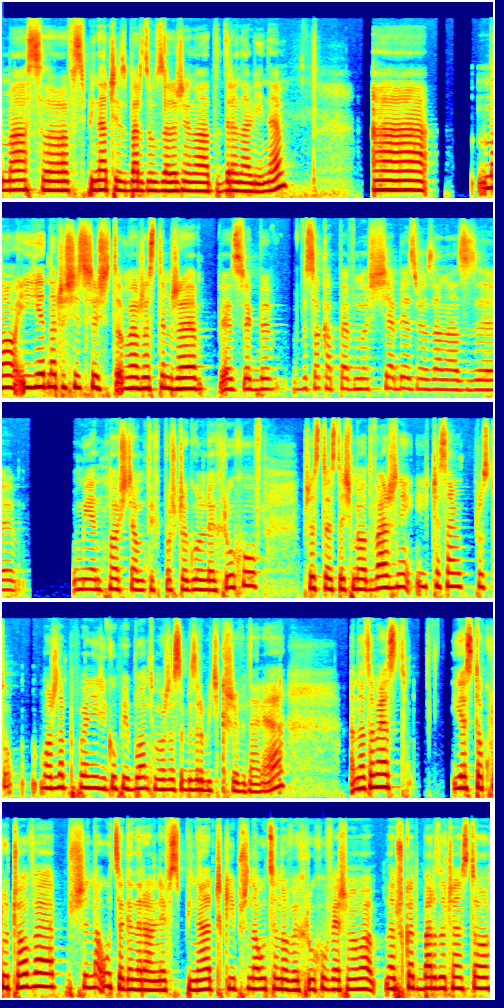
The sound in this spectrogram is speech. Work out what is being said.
masa wspinaczy jest bardzo uzależniona od adrenaliny. No i jednocześnie coś to wiąże z tym, że jest jakby wysoka pewność siebie związana z umiejętnością tych poszczególnych ruchów, przez to jesteśmy odważni i czasami po prostu można popełnić głupi błąd i można sobie zrobić krzywdę, nie? Natomiast jest to kluczowe przy nauce generalnie wspinaczki, przy nauce nowych ruchów. Wiesz, mama, na przykład bardzo często,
